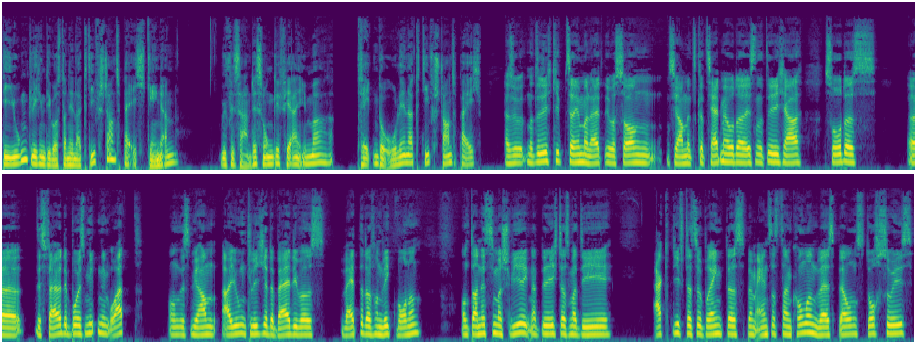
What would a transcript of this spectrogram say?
Die Jugendlichen, die was dann in Aktivstand bei euch gängen, wie viel sind das ungefähr immer? Treten da alle in Aktivstand bei euch? Also natürlich gibt's ja immer Leute, die was sagen, sie haben jetzt keine Zeit mehr oder ist natürlich auch so, dass äh, das Feuerdepot ist mitten im Ort und es, wir haben auch Jugendliche dabei, die was weiter davon weg wohnen. Und dann ist es immer schwierig natürlich, dass man die aktiv dazu bringt, dass beim Einsatz dann kommen, weil es bei uns doch so ist,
